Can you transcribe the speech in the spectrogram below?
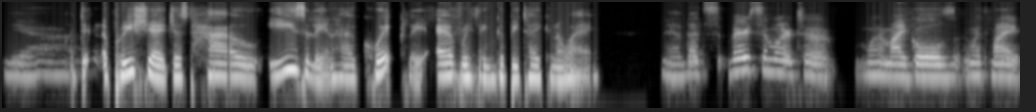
Yeah. I didn't appreciate just how easily and how quickly everything could be taken away. Yeah that's very similar to one of my goals with my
